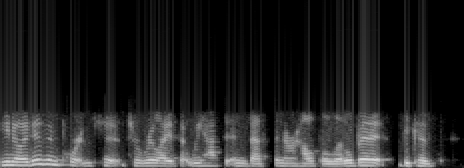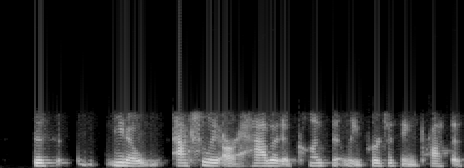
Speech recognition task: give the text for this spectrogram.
you know, it is important to, to realize that we have to invest in our health a little bit because this, you know, actually our habit of constantly purchasing processed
